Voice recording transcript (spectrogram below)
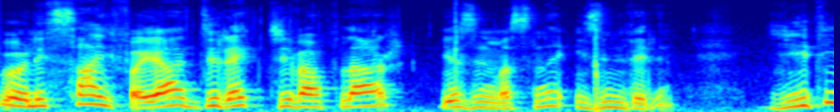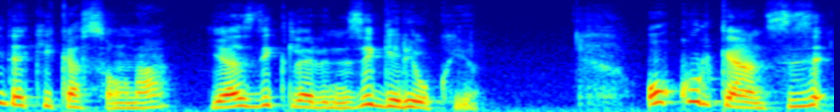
böyle sayfaya direkt cevaplar yazılmasına izin verin. 7 dakika sonra yazdıklarınızı geri okuyun. Okurken sizi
